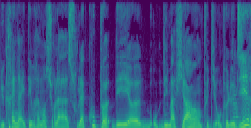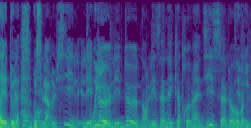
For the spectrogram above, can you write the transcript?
l'Ukraine a été vraiment sur la sous la coupe des euh, des mafias, hein, on peut dire, on peut le dire, et de Mais la comme, oui, comme c'est la Russie, les Oui. deux, les deux, dans les années 90, alors terrible.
